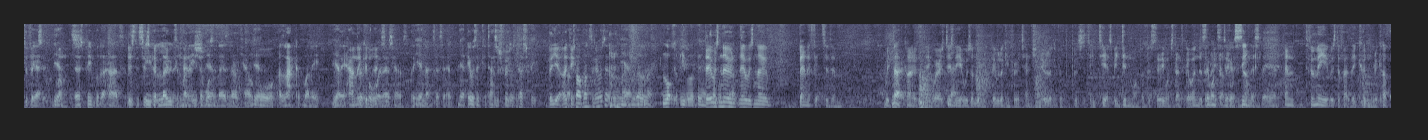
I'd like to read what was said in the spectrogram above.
to fix yeah, it. yeah. Months. There's people that had Businesses either loads their of money cash. that wasn't Yeah. theirs in their account, Yeah. or a lack of money that Yeah. they had And they before in their it. accounts. They Yeah. couldn't access it. Yeah. It was a catastrophe. It was wasn't it? Catastrophe. But yeah, I About think Twelve months ago, was it? Yeah, lots of people have been. in there was no there was no benefit to them with No. that kind of thing. Whereas Disney, No. it was a launch. They were looking for attention. They were looking for publicity. TSB didn't want publicity. They wanted that to go under. They the wanted to They go wanted seamlessly, yeah. And for me, it was the fact they couldn't recover.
